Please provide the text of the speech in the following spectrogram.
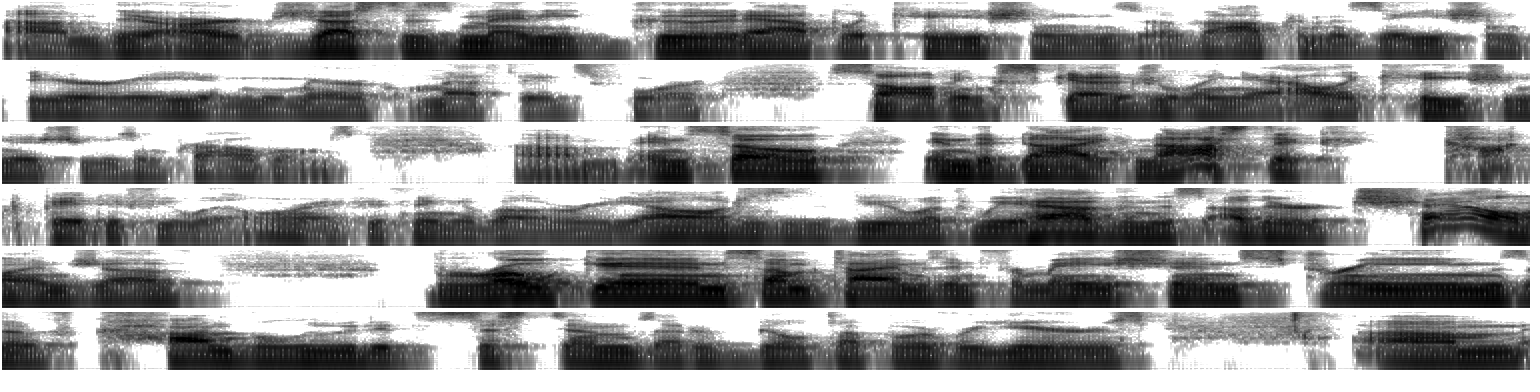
Um, there are just as many good applications of optimization theory and numerical methods for solving scheduling allocation issues and problems. Um, and so in the diagnostic cockpit if you will right if you think about radiologists to deal with we have then this other challenge of broken, sometimes information streams of convoluted systems that have built up over years. Um,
